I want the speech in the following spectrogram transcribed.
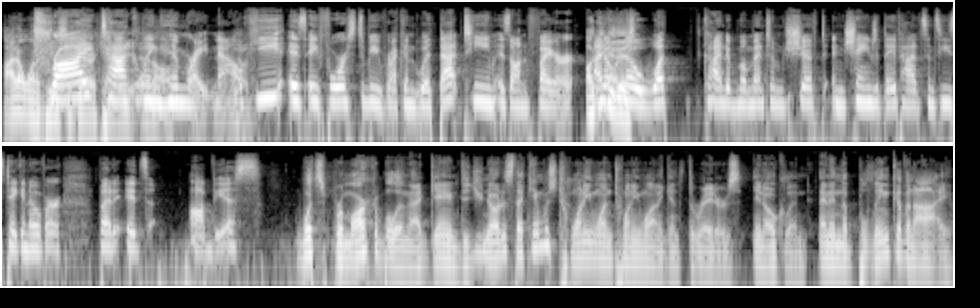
I don't want to try Derrick Henry at tackling him right now. No. He is a force to be reckoned with. That team is on fire. I don't know what kind of momentum shift and change that they've had since he's taken over, but it's obvious. What's remarkable in that game, did you notice that game was 21-21 against the Raiders in Oakland and in the blink of an eye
